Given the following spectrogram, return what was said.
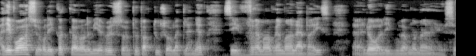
allez voir sur les cas de coronavirus un peu partout sur la planète, c'est vraiment, vraiment la baisse. Euh, là, les gouvernements se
